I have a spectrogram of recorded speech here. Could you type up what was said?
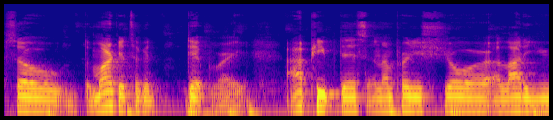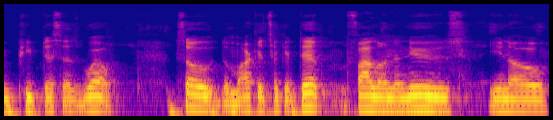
So the market took a dip, right? I peeped this, and I'm pretty sure a lot of you peeped this as well. So the market took a dip following the news you know,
